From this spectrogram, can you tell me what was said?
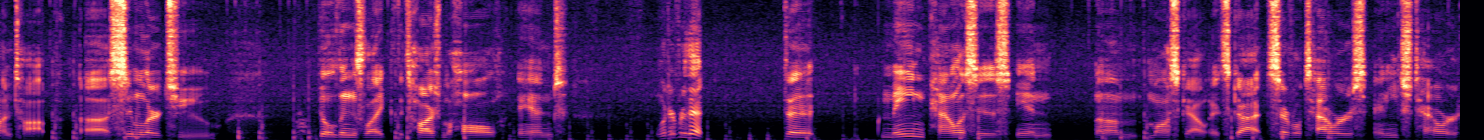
on top, uh, similar to buildings like the Taj Mahal and whatever that the main palace is in um, Moscow. It's got several towers and each tower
